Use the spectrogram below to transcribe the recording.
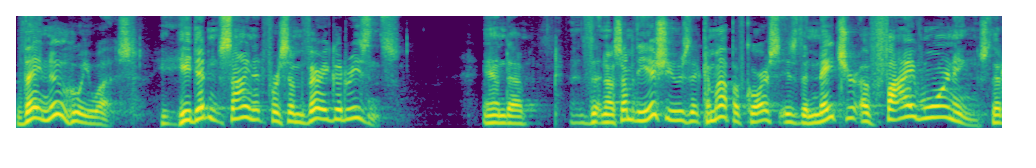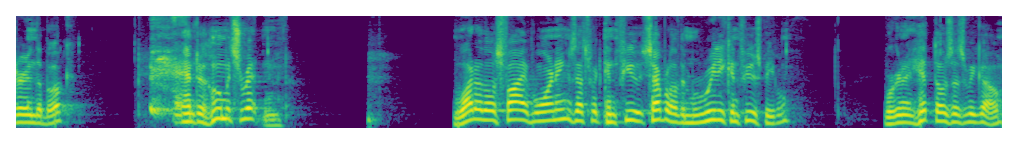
they knew who he was. He, didn't sign it for some very good reasons. And uh, the, now, some of the issues that come up, of course, is the nature of five warnings that are in the book and to whom it's written. What are those five warnings? That's what confused, several of them really confuse people. We're going to hit those as we go.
